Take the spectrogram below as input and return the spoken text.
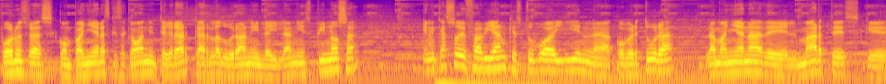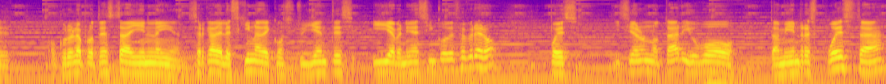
por nuestras compañeras que se acaban de integrar, Carla Durán y Leilani Espinosa. En el caso de Fabián, que estuvo ahí en la cobertura la mañana del martes, que ocurrió la protesta ahí en la, cerca de la esquina de Constituyentes y Avenida 5 de Febrero, pues hicieron notar y hubo también respuesta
